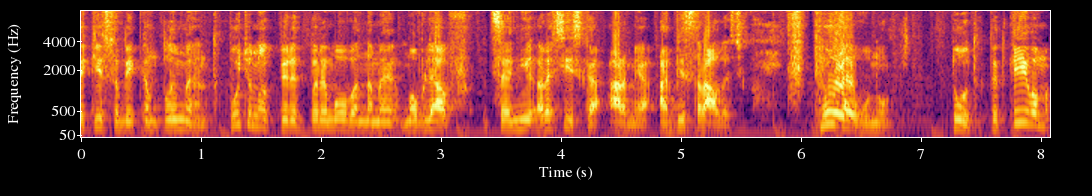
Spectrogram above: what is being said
Такий собі комплімент Путіну перед перемовинами, мовляв, це не російська армія обісралась в повну тут під Києвом.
